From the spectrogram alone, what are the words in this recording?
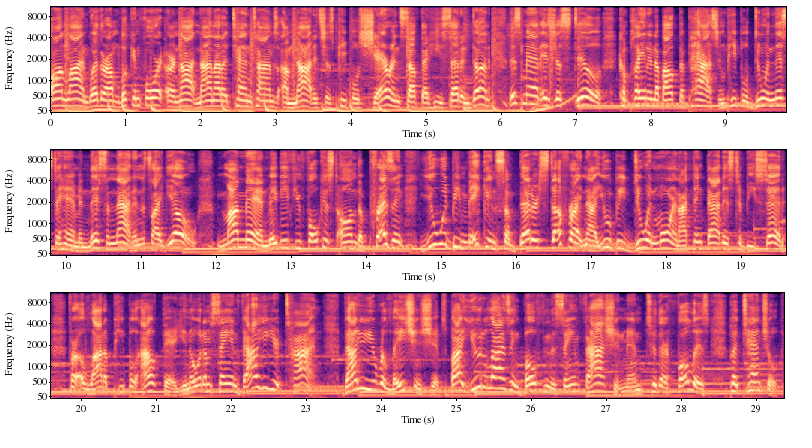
online, whether I'm looking for it or not, 9 out of 10 times I'm not. It's just people sharing stuff that he said and done. This man is just still complaining about the past and people doing this to him and this and that. And it's like, yo, my man, maybe if you focused on the present, you would be making some better stuff right now. You would be doing more. And I think that is to be said for a lot of people out there. You know what I'm saying? Value your time, value your relationships by utilizing both in the same fashion, man, to their fullest potential.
